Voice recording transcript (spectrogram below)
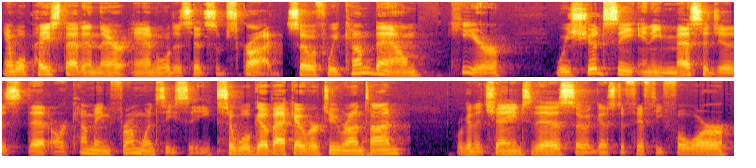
And we'll paste that in there and we'll just hit subscribe. So if we come down here we should see any messages that are coming from WinCC so we'll go back over to runtime. We're going to change this so it goes to 54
